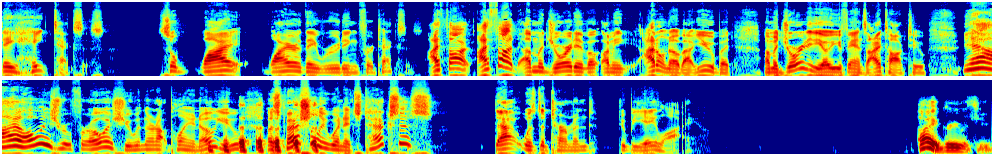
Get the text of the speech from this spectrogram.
They hate Texas. So why why are they rooting for Texas? I thought I thought a majority of I mean I don't know about you, but a majority of the OU fans I talk to, yeah, I always root for OSU when they're not playing OU, especially when it's Texas. That was determined to be a lie. I agree with you.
